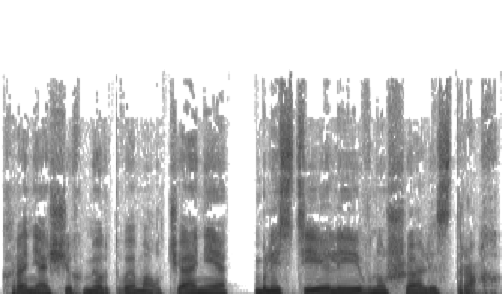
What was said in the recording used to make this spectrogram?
хранящих мертвое молчание, блестели и внушали страх.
